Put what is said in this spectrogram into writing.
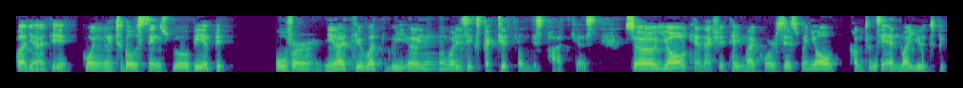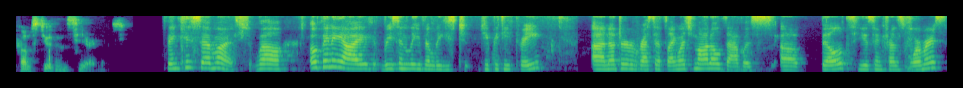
But you know, the going into those things will be a bit over you know the, what we uh, you know what is expected from this podcast. So y'all can actually take my courses when y'all come to the NYU to become students here. Thank you so much. Well, OpenAI recently released GPT-3, another reciprocal language model that was uh, built using transformers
